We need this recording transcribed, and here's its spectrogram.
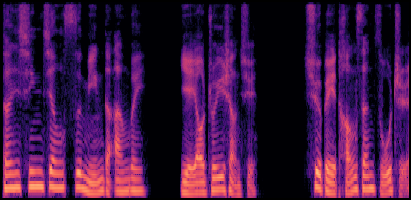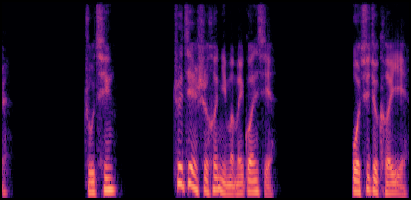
担心江思明的安危，也要追上去，却被唐三阻止。竹清，这件事和你们没关系，我去就可以。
